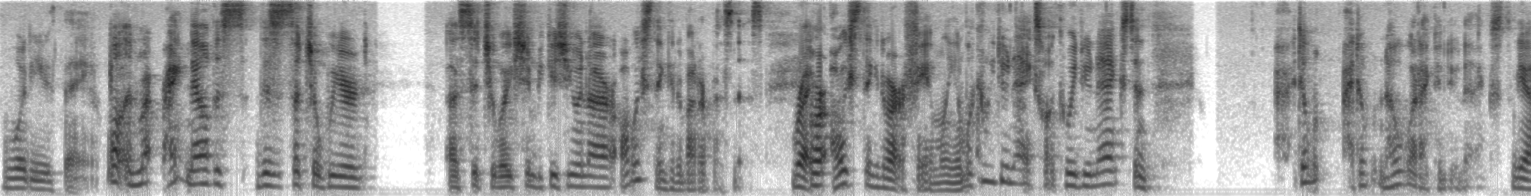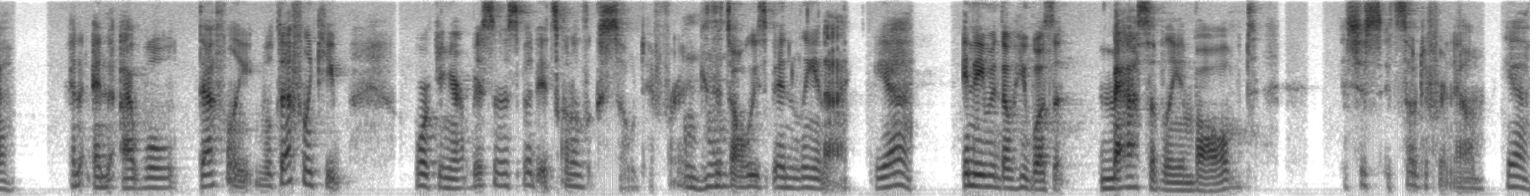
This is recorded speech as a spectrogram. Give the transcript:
what do you think?" Well, and right, now, this this is such a weird uh, situation because you and I are always thinking about our business. Right. We're always thinking about our family and what can we do next? What can we do next? And I don't I don't know what I can do next. Yeah, And and I will definitely we'll definitely keep working our business, but it's going to look so different because it's always been Lee and I. yeah, And even though he wasn't massively involved, it's just it's so different now. yeah,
